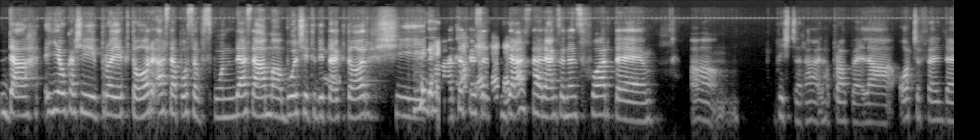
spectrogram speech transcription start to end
Da, eu ca și proiector, asta pot să spun, de asta am uh, bullshit detector și da, uh, cred că da, se, da, da, de asta reacționez foarte um, visceral aproape la orice fel de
